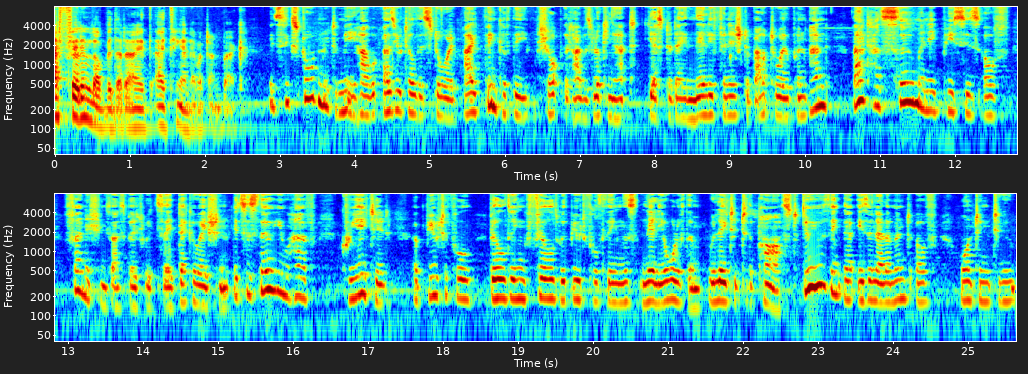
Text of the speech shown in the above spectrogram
I fell in love with that. And I, I think I never turned back. It's extraordinary to me how, as you tell this story, I think of the shop that I was looking at yesterday, nearly finished, about to open, and that has so many pieces of furnishings, I suppose we'd say, decoration. It's as though you have created a beautiful building filled with beautiful things, nearly all of them related to the past. Do you think there is an element of wanting to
